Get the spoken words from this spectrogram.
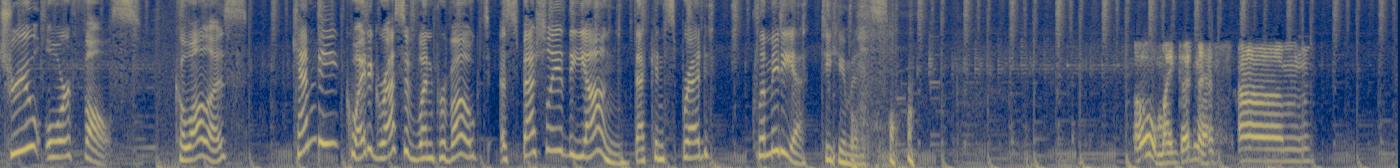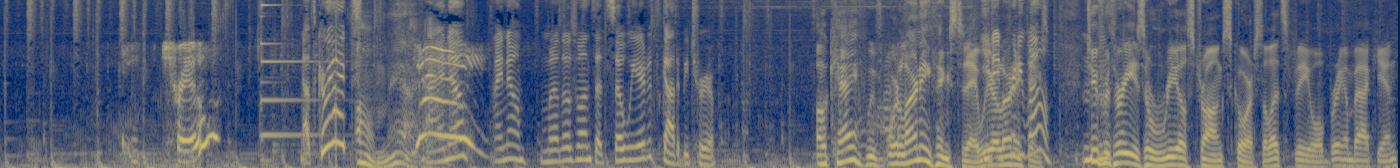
True or false? Koalas can be quite aggressive when provoked, especially the young, that can spread chlamydia to humans. Oh my goodness. Um, true. That's correct. Oh man. I know. I know. One of those ones that's so weird, it's got to be true. Okay, we've, we're learning things today. We You are did learning pretty things. well. 2 Mm-hmm. for three is a real strong score. So let's see. We'll bring him back in.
